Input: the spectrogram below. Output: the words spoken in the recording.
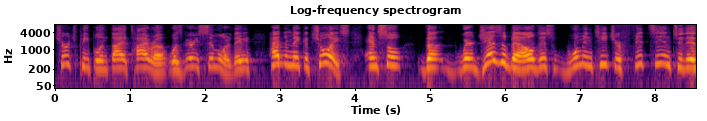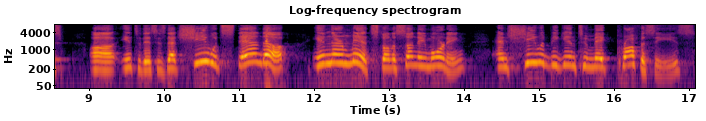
church people in Thyatira was very similar. They had to make a choice. And so, the, where Jezebel, this woman teacher, fits into this, uh, into this is that she would stand up in their midst on a Sunday morning and she would begin to make prophecies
